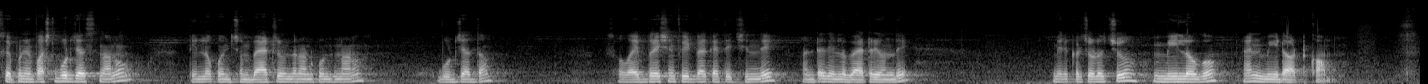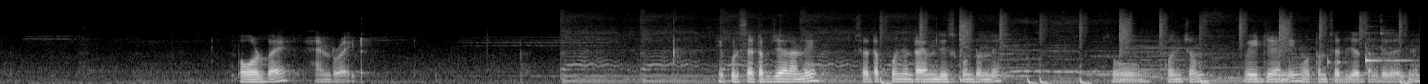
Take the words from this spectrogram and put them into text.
సో ఇప్పుడు నేను ఫస్ట్ బూట్ చేస్తున్నాను. దీనిలో కొంచెం బ్యాటరీ ఉందని అనుకుంటున్నాను. బూట్ చేద్దాం. వైబ్రేషన్ ఫీడ్బ్యాక్ అయితే ఇచ్చింది. అంటే దీనిలో బ్యాటరీ ఉంది. మీరు ఇక్కడ చూడొచ్చు Mi logo and Mi dot com powered by Android ఇప్పుడు సెటప్ చేయాలండి. సెటప్ కొంచెం టైం తీసుకుంటుంది. సో కొంచెం వెయిట్ చేయండి. మొత్తం సెట్ చేద్దాం డివైస్ని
